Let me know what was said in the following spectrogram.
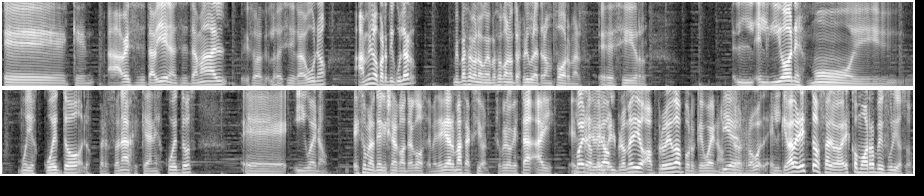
eh, que a veces está bien, a veces está mal. Eso lo decide cada uno. A mí en lo particular me pasa con lo que me pasó con otras películas de Transformers. Es decir, el, el guion es muy, muy escueto, los personajes quedan escuetos. Eh, y bueno, eso me lo tiene que llenar con otra cosa, me tiene que dar más acción. Yo creo que está ahí. El, Bueno, el- pero- el promedio aprueba porque, bueno, Bien. los robots- el que va a ver esto sabe lo que va a ver. Es como rápido y furioso.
